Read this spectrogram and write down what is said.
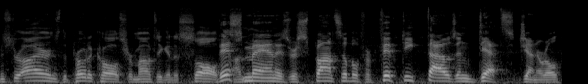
Mr. Irons, the protocols for mounting an assault. This on- man is responsible for 50,000 deaths, General.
